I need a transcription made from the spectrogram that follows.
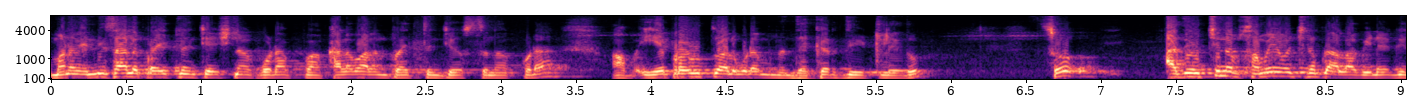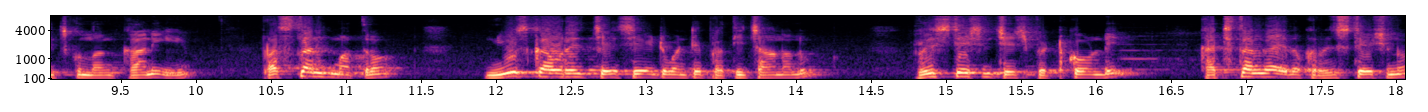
మనం ఎన్నిసార్లు ప్రయత్నం చేసినా కూడా కలవాలని ప్రయత్నం చేస్తున్నా కూడా ఏ ప్రభుత్వాలు కూడా మనం దగ్గర తీయట్లేదు. సో అది వచ్చిన సమయం వచ్చినప్పుడు అలా వినియోగించుకుందాం. కానీ ప్రస్తుతానికి మాత్రం న్యూస్ కవరేజ్ చేసేటువంటి ప్రతి ఛానల్ రిజిస్ట్రేషన్ చేసి పెట్టుకోండి. ఖచ్చితంగా ఏదో ఒక రిజిస్ట్రేషను.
